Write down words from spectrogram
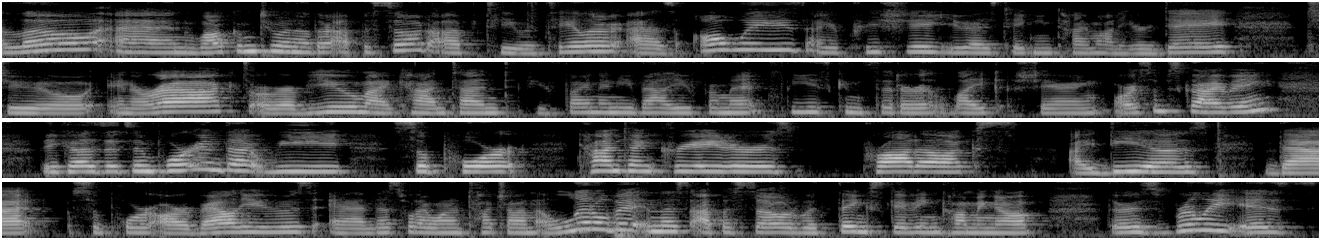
Hello and welcome to another episode of Tea with Taylor. As always, I appreciate you guys taking time out of your day to interact or review my content. If you find any value from it, please consider like, sharing, or subscribing because it's important that we support content creators, products, ideas that support our values and that's what I want to touch on a little bit in this episode with Thanksgiving coming up. There's really is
